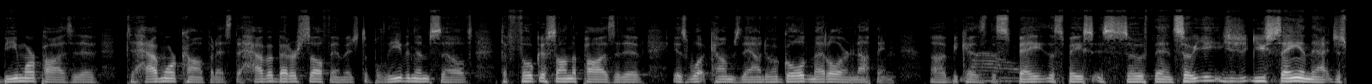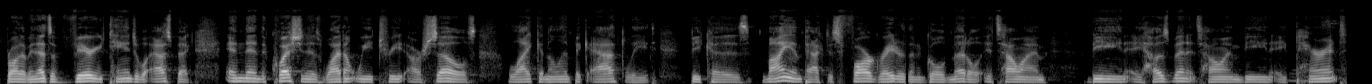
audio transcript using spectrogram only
be more positive, to have more confidence, to have a better self image, to believe in themselves, to focus on the positive is what comes down to a gold medal or nothing uh, because wow. the space the space is so thin. So you, you, you saying that just brought up. I mean, that's a very tangible aspect. And then the question is, why don't we treat ourselves like an Olympic athlete? Because my impact is far greater than a gold medal. It's how I'm being a husband. It's how I'm being a parent.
